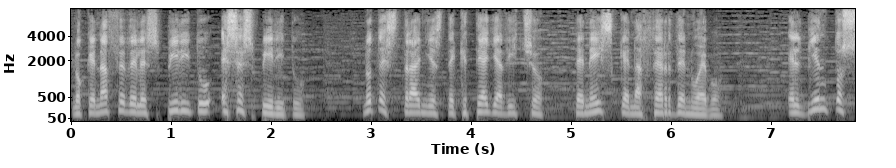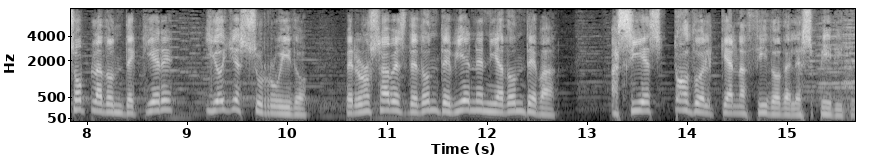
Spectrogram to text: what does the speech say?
lo que nace del espíritu es espíritu. No te extrañes de que te haya dicho, tenéis que nacer de nuevo. El viento sopla donde quiere y oyes su ruido, pero no sabes de dónde viene ni a dónde va. Así es todo el que ha nacido del espíritu.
